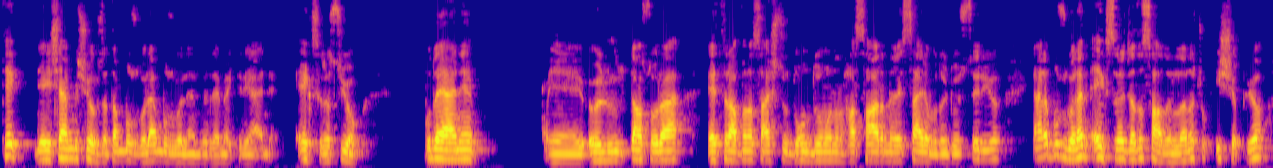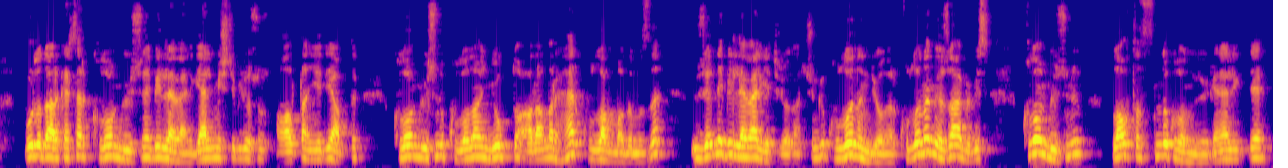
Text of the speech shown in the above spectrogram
Tek değişen bir şey yok zaten. Buz golem buz golemdir demektir yani. Ekstrası yok. Bu da yani e, öldürdükten sonra etrafına saçtığı dondurmanın hasarını vesaire bu da gösteriyor. Yani buz golem ekstra cadı saldırılarına çok iş yapıyor. Burada da arkadaşlar klon büyüsüne bir level gelmişti biliyorsunuz. Alttan 7 yaptık. Klon büyüsünü kullanan yoktu. Adamlar her kullanmadığımızda üzerine bir level getiriyorlar. Çünkü kullanın diyorlar. Kullanamıyoruz abi biz. Klon büyüsünü lav tasında kullanılıyor. Genellikle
